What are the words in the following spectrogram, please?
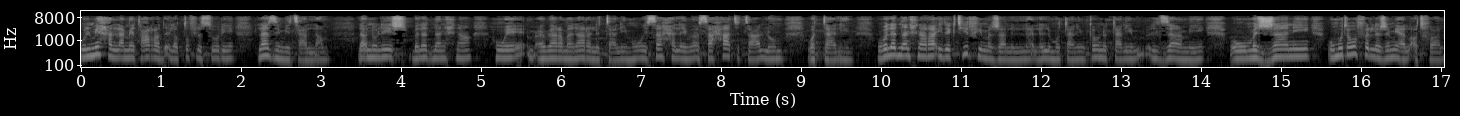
والمحن اللي عم يتعرض إلى الطفل السوري لازم يتعلم. لأنه ليش؟ بلدنا نحن هو عبارة مناره للتعليم هو ساحة لمساحات التعلم والتعليم. وبلدنا نحن رائدة كثير في مجال العلم والتعليم كونه التعليم إلزامي ومجاني ومتوفر لجميع الأطفال.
